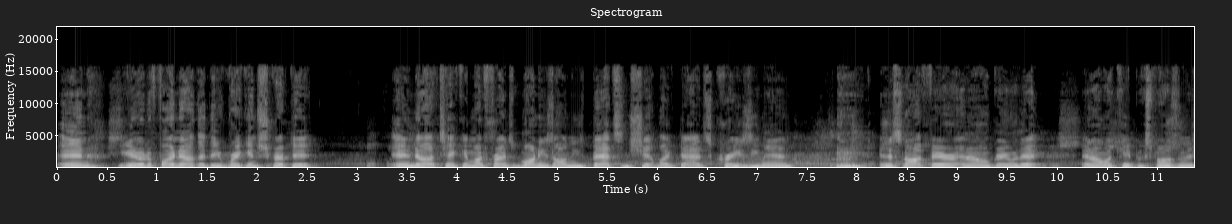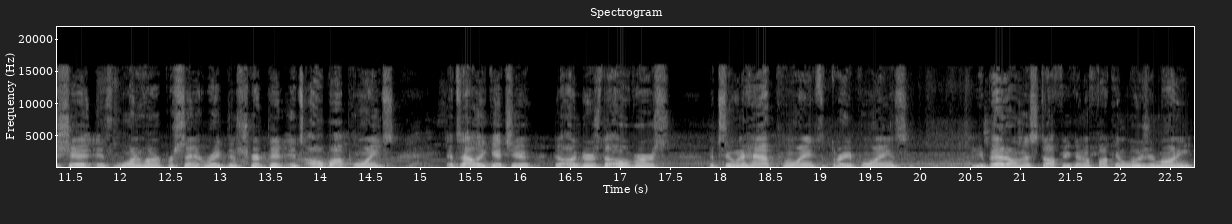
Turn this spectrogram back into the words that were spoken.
and you know to find out that they rigging scripted and uh, taking my friends' monies on these bets and shit like that. It's crazy, man, and it's not fair, and I don't agree with it. And I'm gonna keep exposing the shit. It's 100% rigged and scripted. It's all about points. That's how they get you. The unders, the overs, the two and a half points, the three points. You bet on this stuff, you're gonna fucking lose your money.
